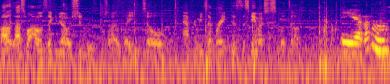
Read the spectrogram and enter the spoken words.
Well, that's why I was thinking. You know, should we? Should I wait until after we separate? Because this game actually splits up. Yeah, I don't know.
